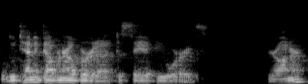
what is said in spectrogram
Lieutenant Governor Alberta, to say a few words. Your Honor.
